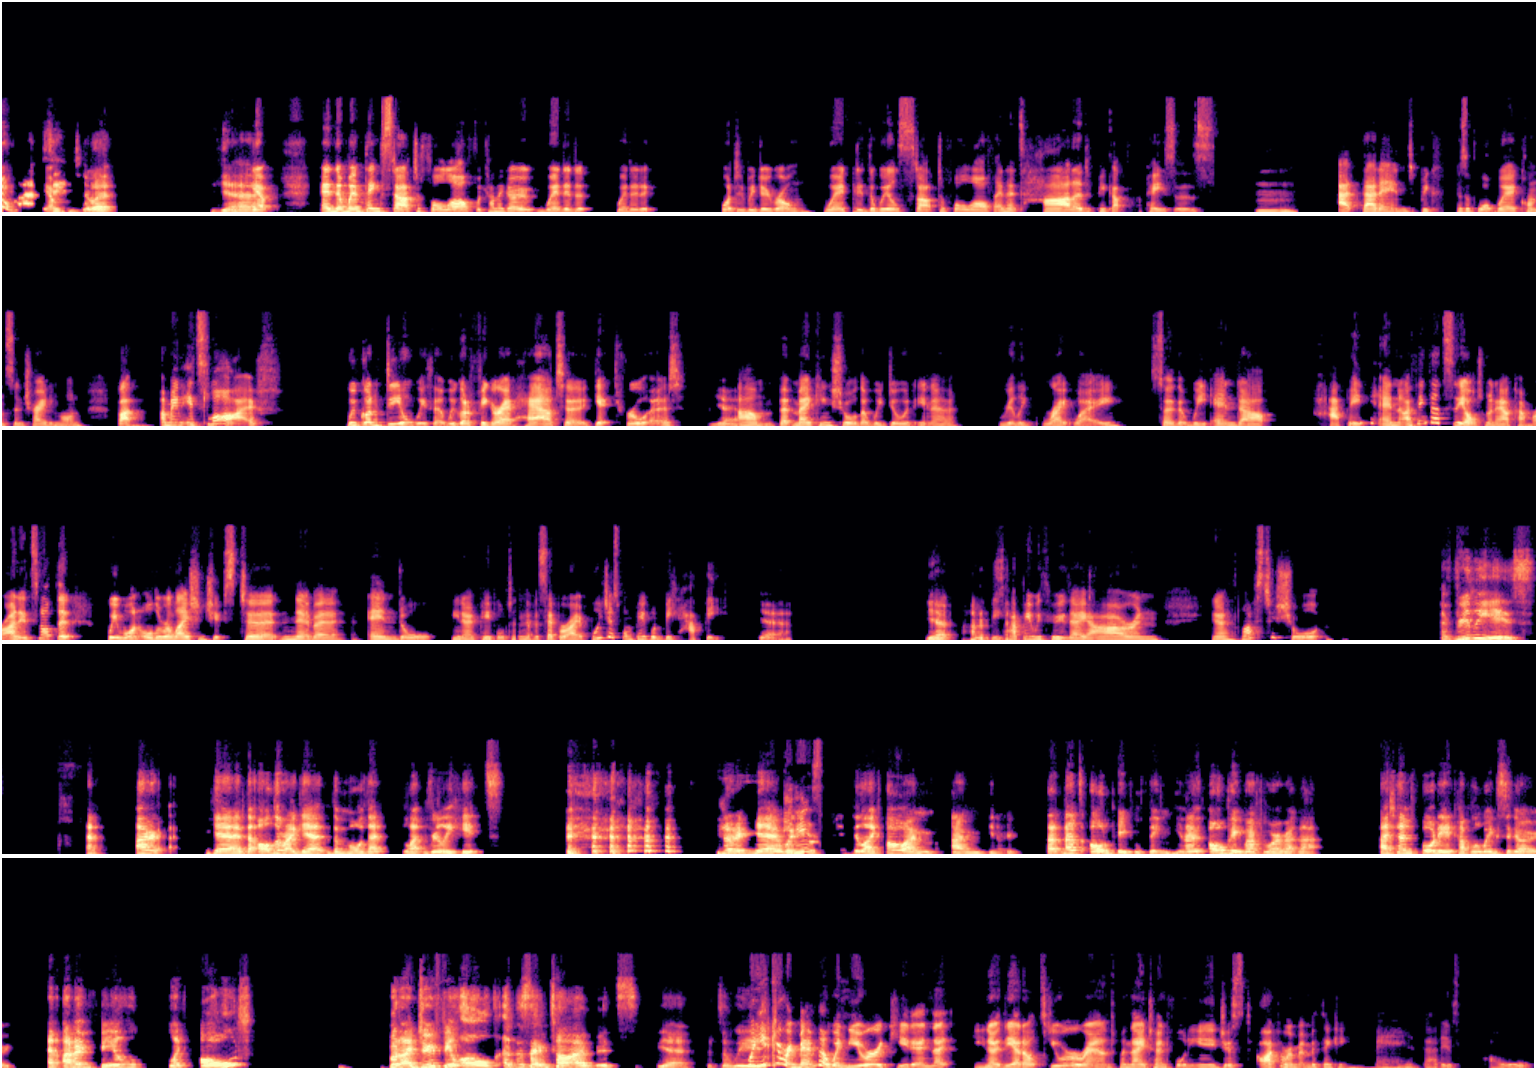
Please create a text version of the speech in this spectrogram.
yep. into it. Yeah. Yep. And then when things start to fall off, we kind of go, where did it where did it what did we do wrong? Where did the wheels start to fall off? And it's harder to pick up the pieces. Mm at that end because of what we're concentrating on. But I mean, it's life. We've got to deal with it. We've got to figure out how to get through it. Yeah. Um, but making sure that we do it in a really great way so that we end up happy. And I think that's the ultimate outcome, right? It's not that we want all the relationships to never end or, you know, people to never separate. We just want people to be happy. Yeah. Yeah. 100%. Be happy with who they are. And, you know, life's too short. It really is. And I, yeah, the older I get, the more that like really hits. you know, yeah, when you're, you're, like, oh, I'm, I'm, you know, that, that's old people thing. You know, old people have to worry about that. I turned 40 a couple of weeks ago and I don't feel like old, but I do feel old at the same time. It's, yeah, it's a weird. Well, you can remember when you were a kid and that, you know, the adults you were around when they turned 40 and you just, I can remember thinking, man, that is old.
